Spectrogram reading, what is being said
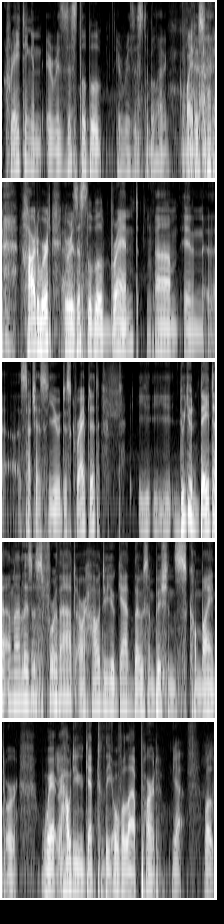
creating an irresistible, irresistible. I think quite a hard word. Uh, Irresistible brand, mhm. um, in uh, such as you described it. Y- y- do you data analysis for that, or how do you get those ambitions combined, or where? Yeah. How do you get to the overlap part? Yeah. Well,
